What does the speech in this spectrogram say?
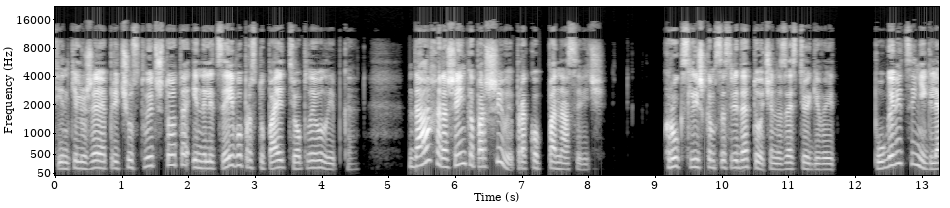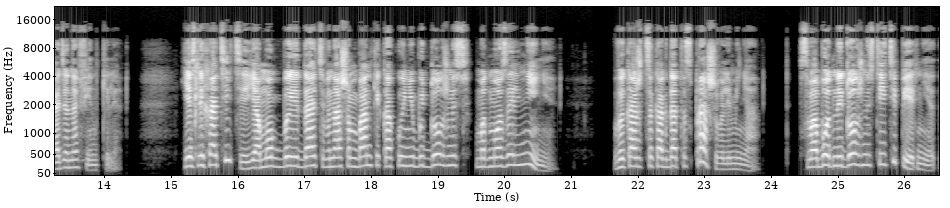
Финкель уже предчувствует что-то, и на лице его проступает теплая улыбка. «Да, хорошенько паршивый, Прокоп Панасович». Круг слишком сосредоточенно застегивает пуговицы, не глядя на Финкеля. «Если хотите, я мог бы дать в нашем банке какую-нибудь должность мадемуазель Нине. Вы, кажется, когда-то спрашивали меня. Свободной должности и теперь нет,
